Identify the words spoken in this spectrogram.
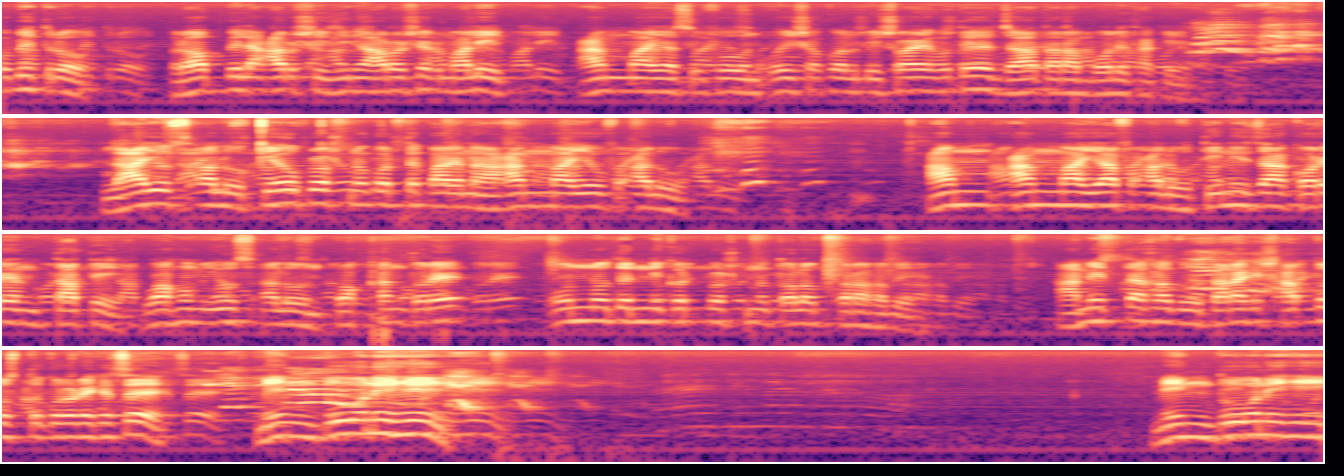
পবিত্র। রব্বিল আরশি, যিনি আরশের মালিক, আম্মা ইয়াসিফুন, ওই সকল বিষয় হতে যা তারা বলে থাকে। লায়ুস আলু কেউ প্রশ্ন করতে পারে না, আম্মা ইউফ আলু আম্মা ইয়াফ আলু তিনি যা করেন তাতে। ওয়াহুম ইউস আলুন পক্ষান্তরে অন্যদের নিকট প্রশ্ন তলব করা হবে। আমিত্তা খাদু তারা কি সাব্যস্ত করে রেখেছে? মিং দুনিহি। মিং দুনিহি।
